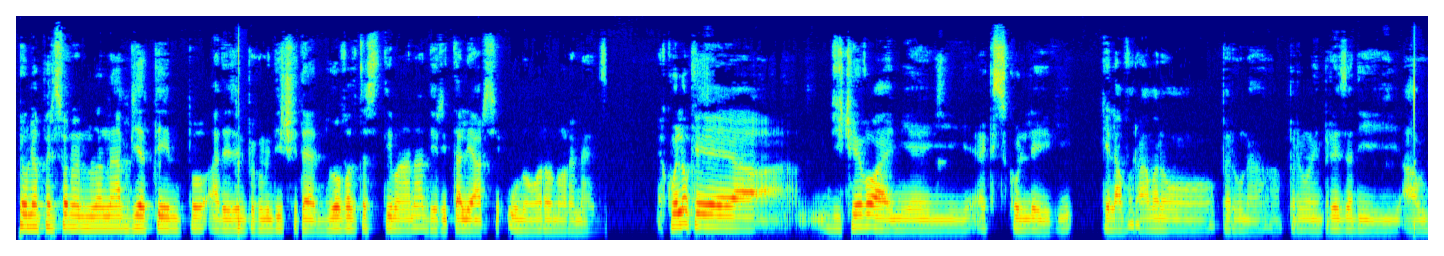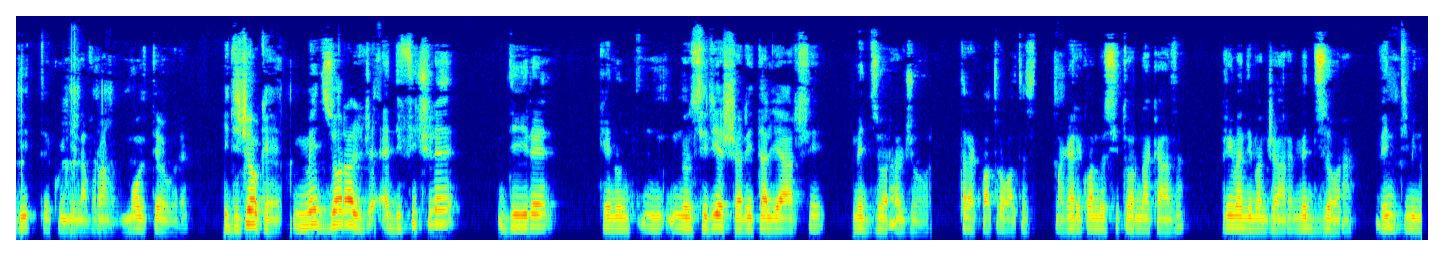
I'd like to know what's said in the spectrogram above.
che una persona non abbia tempo, ad esempio, come dici te, due volte a settimana di ritagliarsi un'ora, un'ora e mezza. È quello che uh, dicevo ai miei ex colleghi che lavoravano per una, per una impresa di audit e quindi lavoravano molte ore. Gli dicevo che mezz'ora al giorno è difficile dire che non, non, si riesce a ritagliarsi mezz'ora al giorno, 3-4 volte, magari quando si torna a casa, prima di mangiare, mezz'ora, 20 minuti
